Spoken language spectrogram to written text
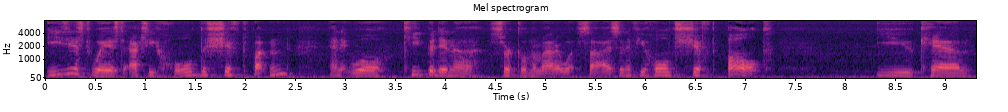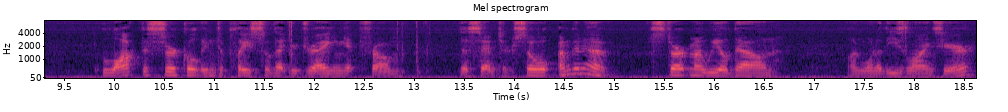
easiest way is to actually hold the shift button and it will keep it in a circle no matter what size and if you hold shift alt you can lock the circle into place so that you're dragging it from the center. So I'm going to start my wheel down on one of these lines here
